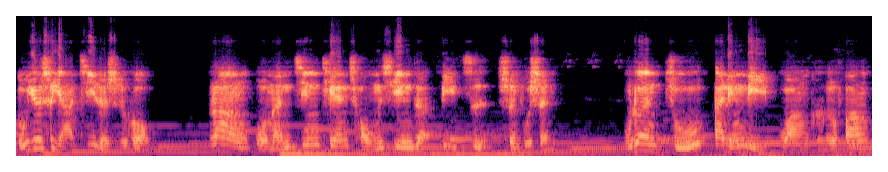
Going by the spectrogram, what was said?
读约书亚记的时候，让我们今天重新的立志顺服神，无论主带领你往何方，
